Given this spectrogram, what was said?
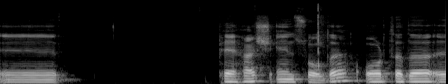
e, pH en solda ortada e,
